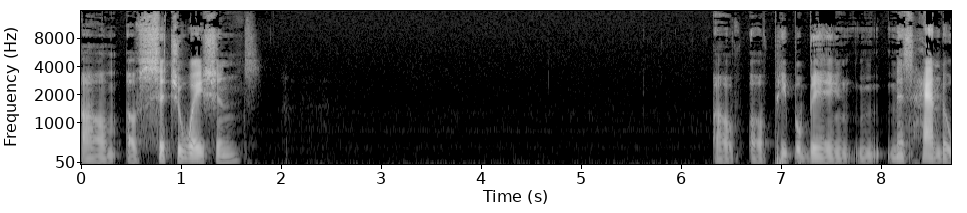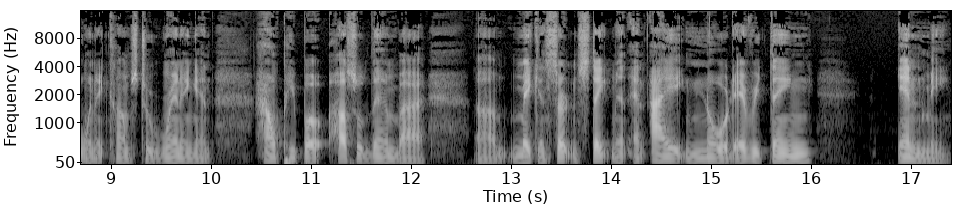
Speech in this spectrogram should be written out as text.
um, of situations of of people being mishandled when it comes to renting and how people hustled them by um, making certain statement, and I ignored everything in me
